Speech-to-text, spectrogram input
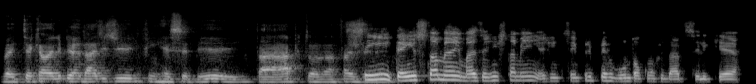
vai ter aquela liberdade de, enfim, receber e estar tá apto a fazer. Sim, né? tem isso também, mas a gente também, a gente sempre pergunta ao convidado se ele quer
